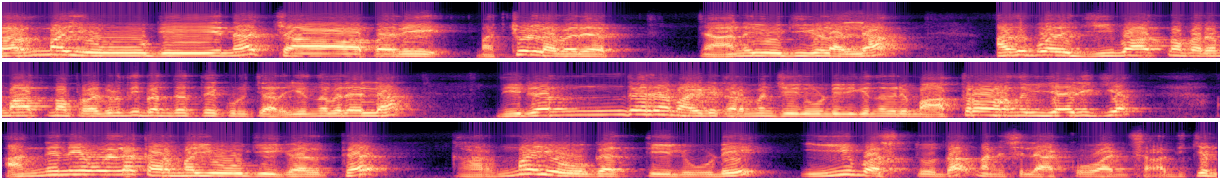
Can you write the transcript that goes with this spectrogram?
കർമ്മയോഗേന ചാപരെ മറ്റുള്ളവര് ജ്ഞാനയോഗികളല്ല അതുപോലെ ജീവാത്മ പരമാത്മ പ്രകൃതി ബന്ധത്തെക്കുറിച്ച് അറിയുന്നവരല്ല നിരന്തരമായിട്ട് കർമ്മം ചെയ്തുകൊണ്ടിരിക്കുന്നവർ മാത്രമാണെന്ന് വിചാരിക്കുക. അങ്ങനെയുള്ള കർമ്മയോഗികൾക്ക് കർമ്മയോഗത്തിലൂടെ ഈ വസ്തുത മനസ്സിലാക്കുവാൻ സാധിക്കും.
